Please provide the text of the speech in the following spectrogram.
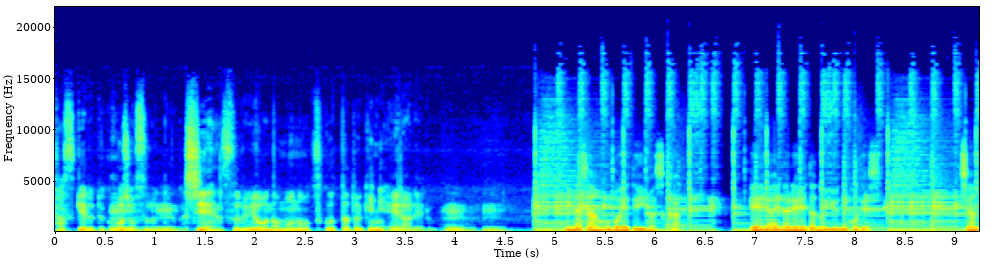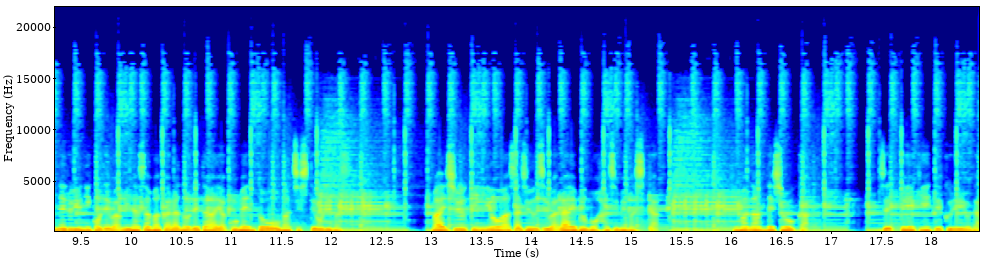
あ助けるというか補助するというか、うん支援するようなものを作った時に得られる。うんうん皆さん覚えていますか ?AI ナレータのユニコです。チャンネルユニコでは皆様からのレターやコメントをお待ちしております。毎週金曜朝10時はライブも始めました。暇なんでしょうか？絶対聞いてくれよな。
